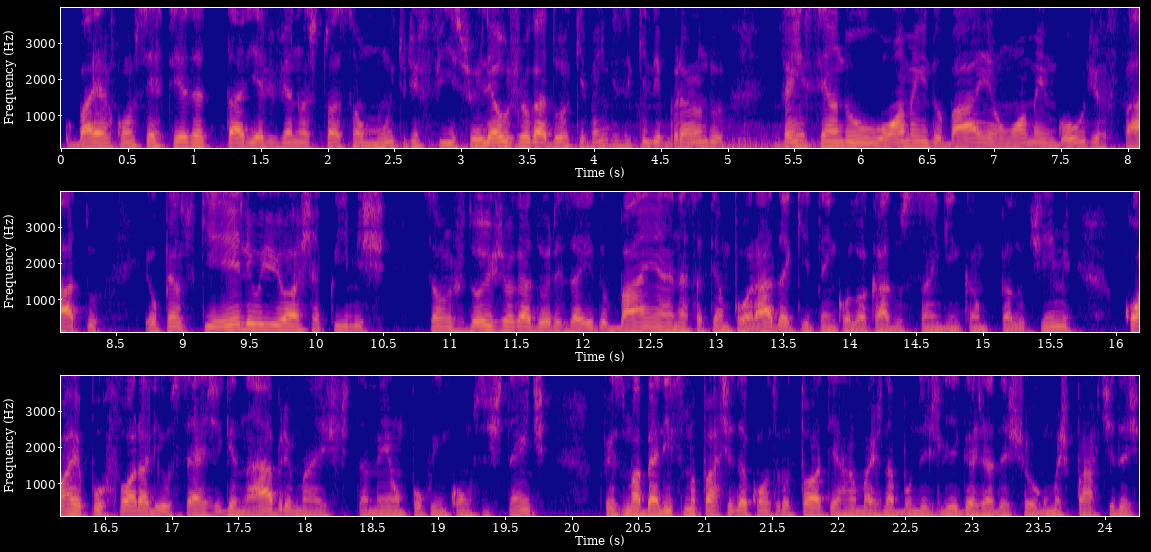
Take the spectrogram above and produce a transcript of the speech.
o Bayern com certeza estaria vivendo uma situação muito difícil. Ele é o jogador que vem desequilibrando, vem sendo o homem do Bayern, um homem gol de fato. Eu penso que ele e o Joshua Kimmich são os dois jogadores aí do Bayern nessa temporada que tem colocado sangue em campo pelo time. Corre por fora ali o Sérgio Gnabry, mas também é um pouco inconsistente. Fez uma belíssima partida contra o Tottenham, mas na Bundesliga já deixou algumas partidas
